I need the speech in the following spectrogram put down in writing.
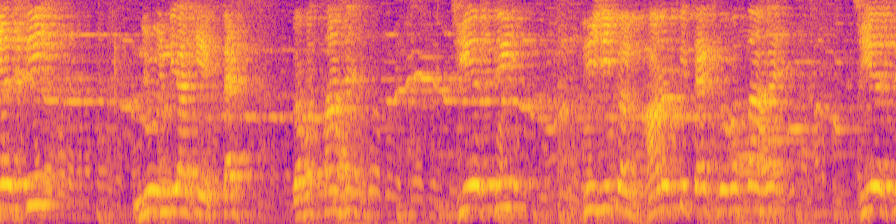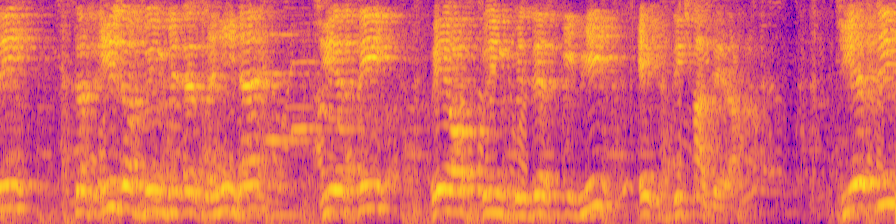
जीएसटी न्यू इंडिया की टैक्स व्यवस्था है। जीएसटी डिजिटल भारत की टैक्स व्यवस्था है। जीएसटी सिर्फ़ ईज ऑफ़ डूइंग बिज़नेस नहीं है। GST way of doing business की भी एक दिशा दे रहा है। जीएसटी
